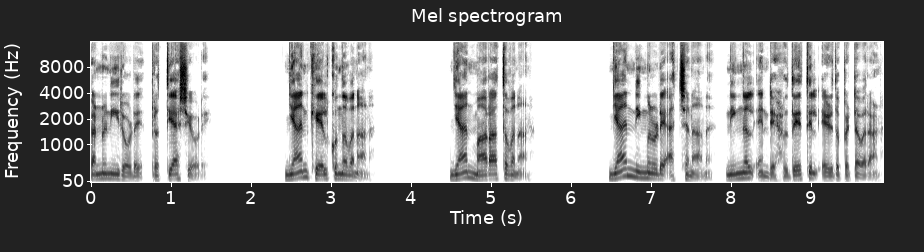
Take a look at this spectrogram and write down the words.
കണ്ണുനീരോടെ പ്രത്യാശയോടെ. ഞാൻ കേൾക്കുന്നവനാണ്. ഞാൻ മാറാത്തവനാണ്. ഞാൻ നിങ്ങളുടെ അച്ഛനാണ്. നിങ്ങൾ എന്റെ ഹൃദയത്തിൽ എഴുതപ്പെട്ടവരാണ്.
